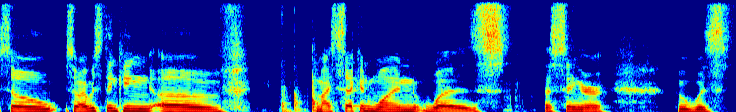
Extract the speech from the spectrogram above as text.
So, so I was thinking of my second one was a singer who was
